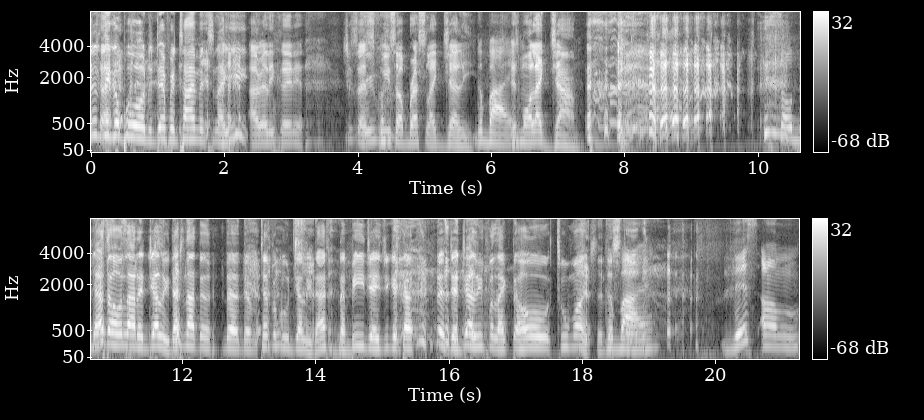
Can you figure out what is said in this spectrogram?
This nigga pulled a different timing tonight. He, I really couldn't hear. She said, "Squeeze her breast like jelly." Goodbye. It's more like jam. so this, that's a whole lot of jelly. That's not the, the, the typical jelly. That's the BJ's. You get the, the, the jelly for like the whole two months. The- the goodbye. this um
